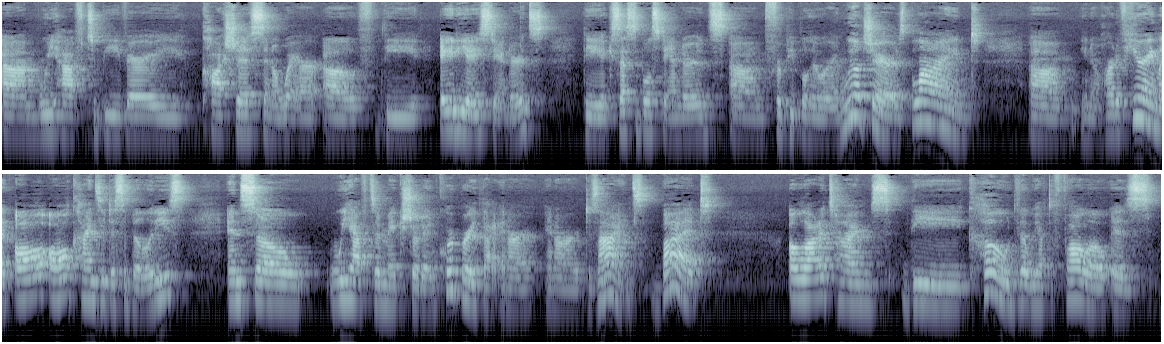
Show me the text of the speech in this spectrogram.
um, we have to be very cautious and aware of the ADA standards, the accessible standards um, for people who are in wheelchairs, blind, um, you know, hard of hearing, like all all kinds of disabilities. And so we have to make sure to incorporate that in our in our designs. But a lot of times the code that we have to follow is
